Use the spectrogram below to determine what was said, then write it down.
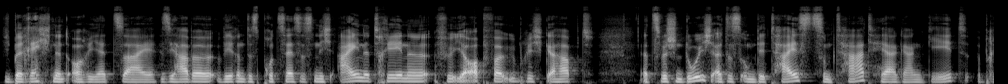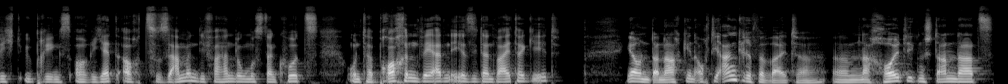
wie berechnend Henriette sei. Sie habe während des Prozesses nicht eine Träne für ihr Opfer übrig gehabt. Äh, zwischendurch, als es um Details zum Tathergang geht, bricht übrigens Henriette auch zusammen. Die Verhandlung muss dann kurz unterbrochen werden, ehe sie dann weitergeht. Ja, und danach gehen auch die Angriffe weiter. Ähm, nach heutigen Standards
